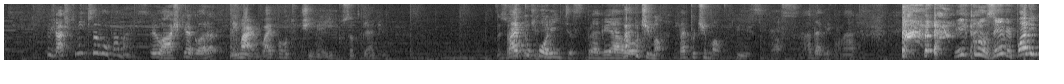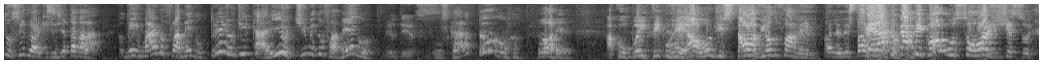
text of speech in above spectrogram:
Eu já acho que nem precisa voltar mais. Eu acho que agora Neymar, vai pra outro time aí, pro Santo Grande. É vai que pro. Corinthians pra ganhar Vai o... pro Timão. Vai pro Timão. Isso. Nossa, nada a ver com nada. Inclusive, pode tossir, Eduardo, que esse dia tava lá. Neymar no Flamengo prejudicaria o time do Flamengo? Meu Deus. Os caras tão. Olha, Acompanhe em tempo real onde está o avião do Flamengo. olha, eles estavam. Será que o Capicó almoçou hoje, Jesus?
